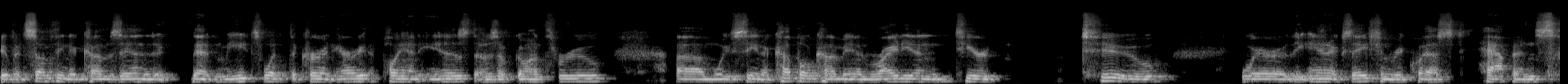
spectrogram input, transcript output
If it's something that comes in that, that meets what the current area plan is, those have gone through. Um, we've seen a couple come in right in tier two where the annexation request happens.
